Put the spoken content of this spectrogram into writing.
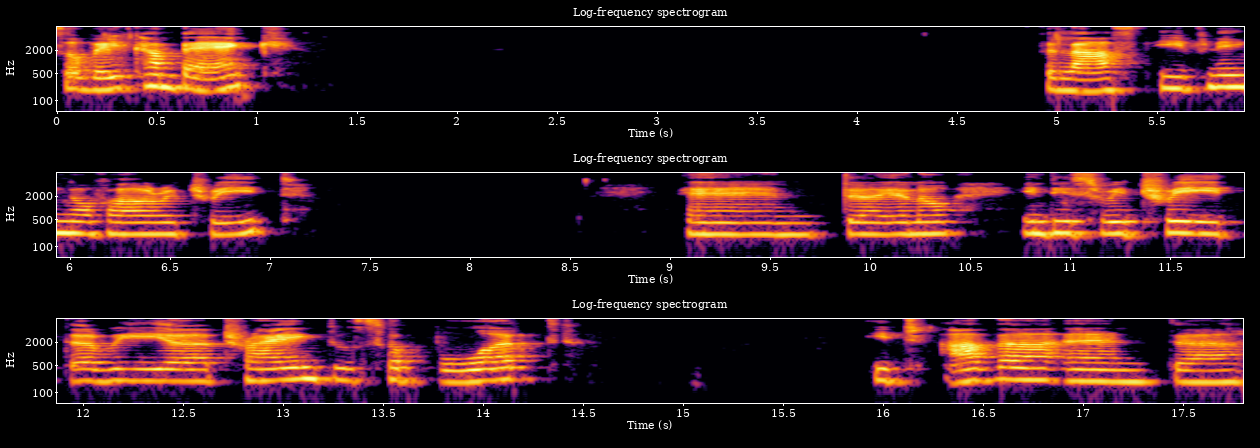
So, welcome back. The last evening of our retreat. And, uh, you know, in this retreat, uh, we are trying to support each other and, uh,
